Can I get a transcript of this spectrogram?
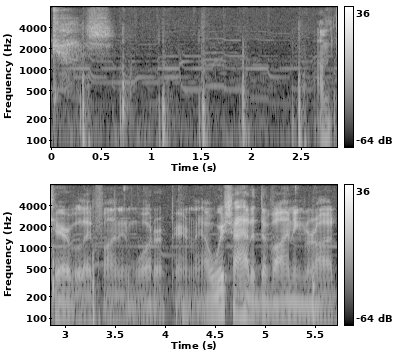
Gosh. I'm terrible at finding water, apparently. I wish I had a divining rod.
